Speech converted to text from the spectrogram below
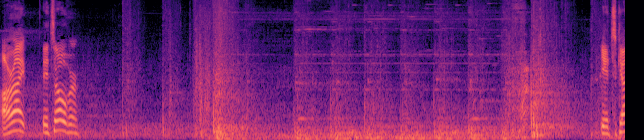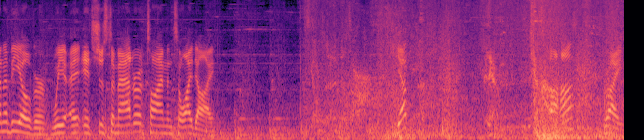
All right, it's over. It's gonna be over. We. It's just a matter of time until I die. Yep. Uh huh. Right.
